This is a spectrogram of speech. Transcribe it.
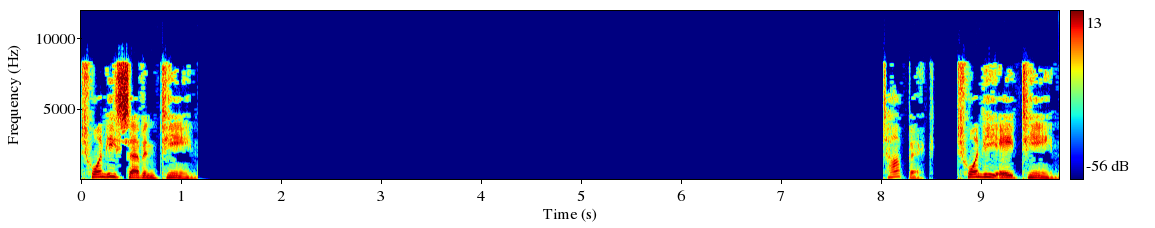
2017. Topic 2018.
